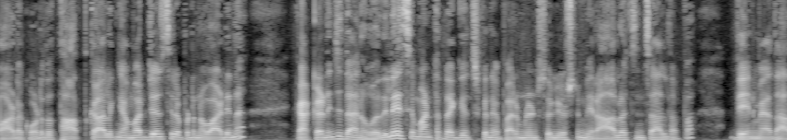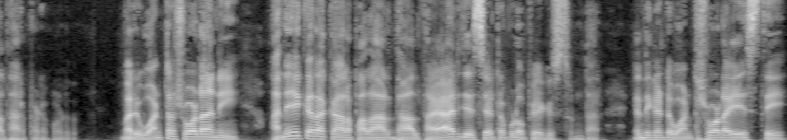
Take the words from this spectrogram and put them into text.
వాడకూడదు. తాత్కాలిక ఎమర్జెన్సీలు ఎప్పుడైనా వాడినా అక్కడి నుంచి దాన్ని వదిలేసి మంట తగ్గించుకునే పర్మనెంట్ సొల్యూషన్ మీరు ఆలోచించాలి తప్ప దేని మీద ఆధారపడకూడదు. మరి వంట సోడాని అనేక రకాల పదార్థాలు తయారు చేసేటప్పుడు ఉపయోగిస్తుంటారు. ఎందుకంటే వంట సోడా వేస్తే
